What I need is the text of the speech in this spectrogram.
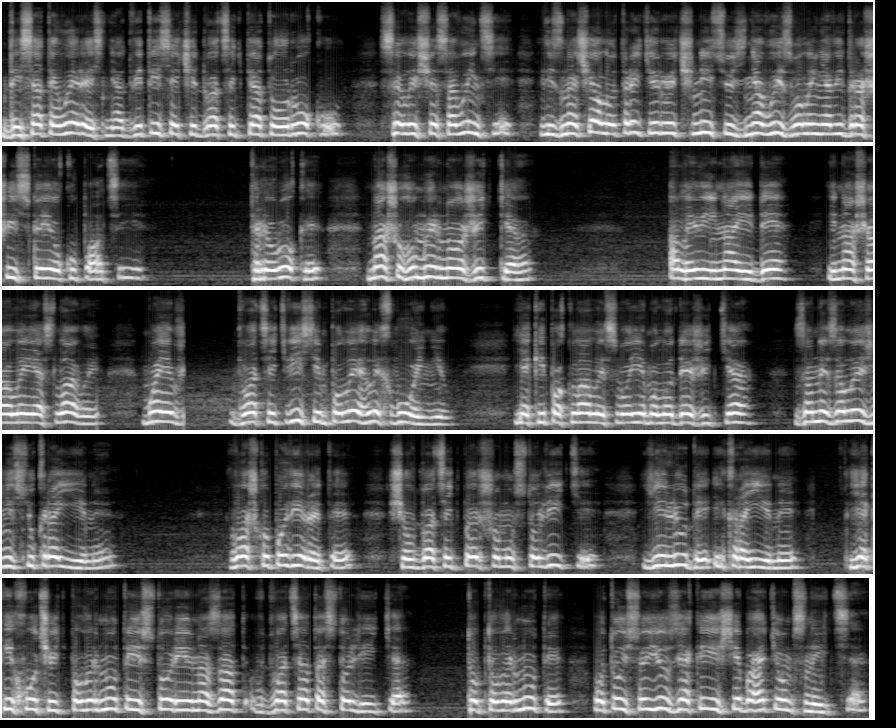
10 вересня 2025 року селище Савинці відзначало третю річницю з дня визволення від рашистської окупації. Три роки нашого мирного життя. Але війна йде, і наша алея слави має вже 28 полеглих воїнів, які поклали своє молоде життя за незалежність України. Важко повірити, що в 21 столітті є люди і країни, які хочуть повернути історію назад в 20 століття, тобто вернути отой союз, який ще багатьом сниться.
